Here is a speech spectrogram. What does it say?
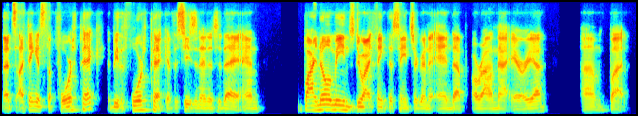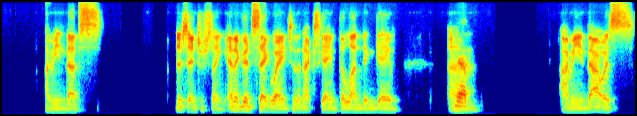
that's I think it's the fourth pick. It'd be the fourth pick if the season ended today. And by no means do I think the Saints are going to end up around that area. Um, but I mean that's just interesting and a good segue into the next game, the London game. Um, Yep. I mean that was.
